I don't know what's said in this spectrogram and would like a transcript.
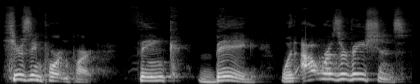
Here's the important part. Think big without reservations.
